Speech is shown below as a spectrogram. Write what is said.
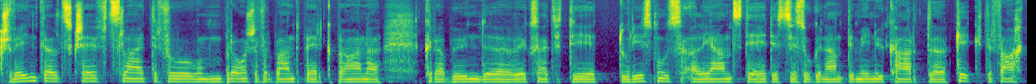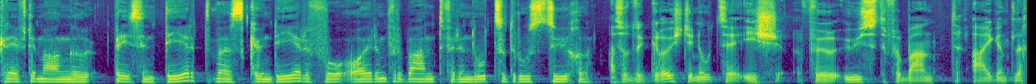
Gschwind als Geschäftsleiter vom Branchenverband Bergbahnen Graubünden, wie gesagt, die Tourismusallianz, die hat jetzt die sogenannte Menükarte gegen den Fachkräftemangel präsentiert. Was könnt ihr von eurem Verband für einen Nutzen daraus ziehen? Also der grösste Nutzen ist für uns, der Verband, eigentlich,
